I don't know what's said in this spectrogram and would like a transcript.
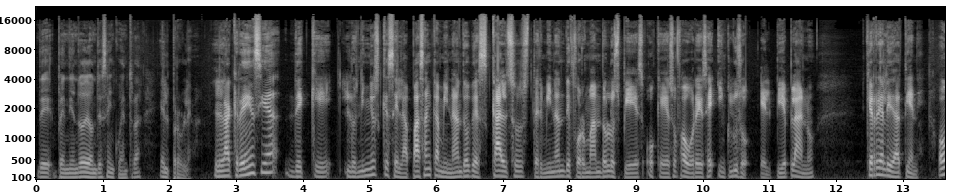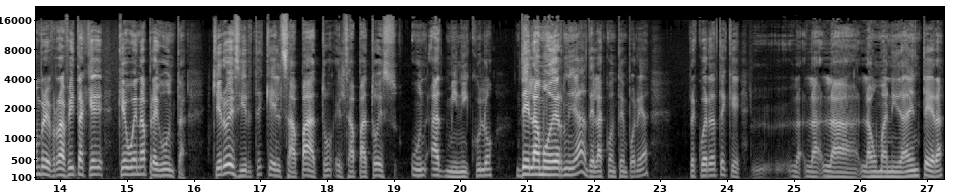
dependiendo de dónde se encuentra el problema. La creencia de que los niños que se la pasan caminando descalzos terminan deformando los pies o que eso favorece incluso el pie plano, ¿qué realidad tiene? Hombre, Rafita, qué, qué buena pregunta. Quiero decirte que el zapato, el zapato es un adminículo de la modernidad, de la contemporaneidad. Recuérdate que la, la, la humanidad entera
